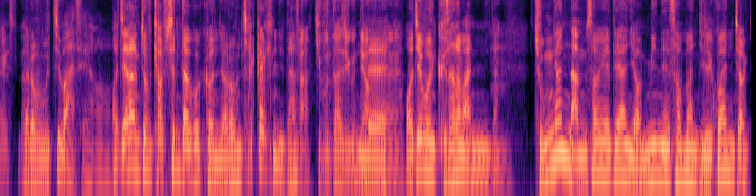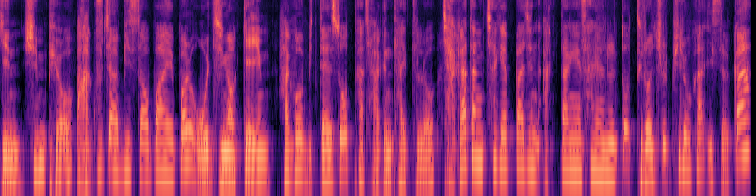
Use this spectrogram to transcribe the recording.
알겠습니다. 여러분 웃지 마세요. 어제랑 좀 겹친다고 그건 여러분 착각입니다. 아, 기분 탓이군요. 네, 어제 본 그 사람 아닙니다. 음. 중년 남성에 대한 연민에서만 일관적인 쉼표 마구잡이 서바이벌 오징어 게임 하고 밑에 쏘타 작은 타이틀로 자가당착에 빠진 악당의 사연을 또 들어줄 필요가 있을까?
